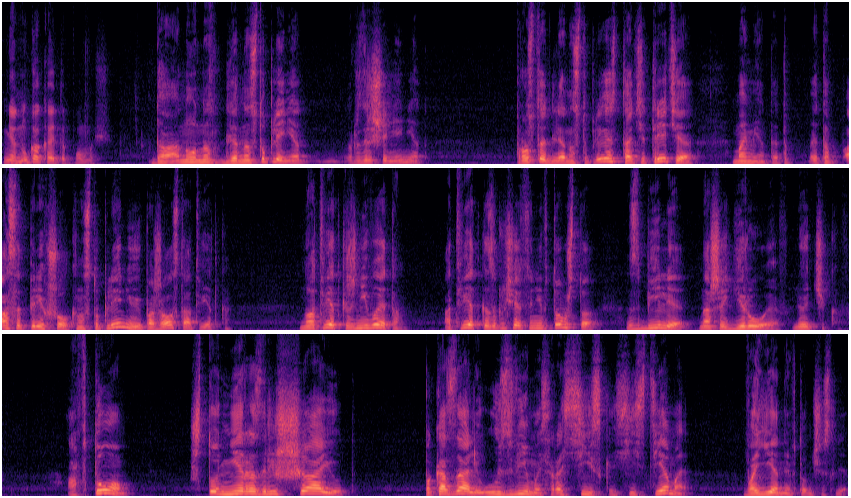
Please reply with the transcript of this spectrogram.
Не, ну какая-то помощь. Да, но для наступления разрешения нет. Просто для наступления, кстати, третий момент, это, это Асад перешел к наступлению и, пожалуйста, ответка. Но ответка же не в этом. Ответка заключается не в том, что сбили наших героев, летчиков, а в том, что не разрешают, показали уязвимость российской системы, военной в том числе,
